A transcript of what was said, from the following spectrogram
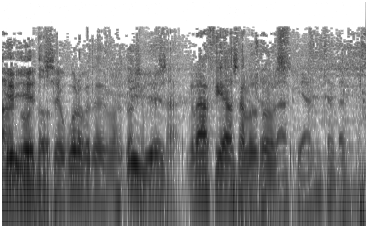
a Qué bien, Edmundo. seguro que tenemos otra sorpresa. Gracias a los dos. Gracias, muchas gracias.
